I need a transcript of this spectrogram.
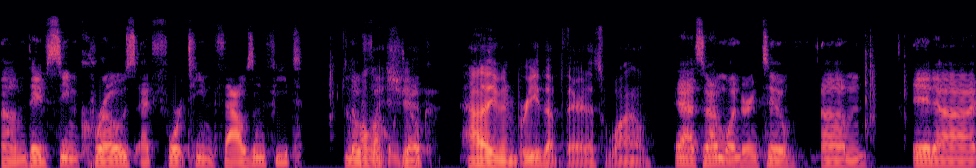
Um, they've seen crows at 14,000 feet. No Holy fucking shit. joke. How do they even breathe up there? That's wild. Yeah, that's what I'm wondering too. Um, it uh,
